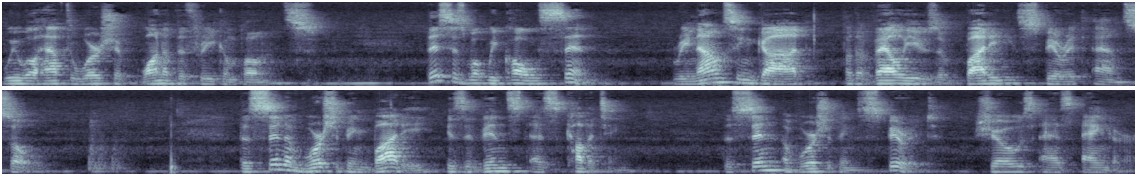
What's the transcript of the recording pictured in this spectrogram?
we will have to worship one of the three components. This is what we call sin, renouncing God for the values of body, spirit, and soul. The sin of worshiping body is evinced as coveting. The sin of worshiping spirit shows as anger.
